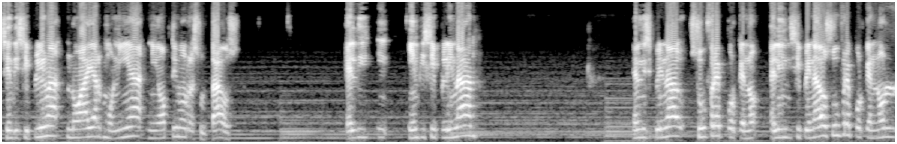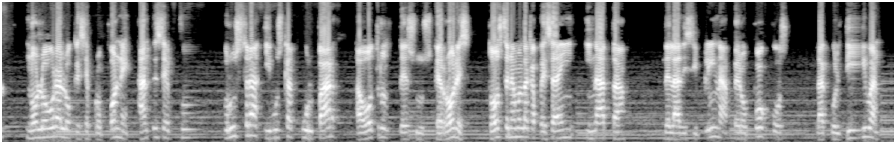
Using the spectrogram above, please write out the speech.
Sin disciplina no hay armonía ni óptimos resultados. El indisciplinar el disciplinado sufre porque no el indisciplinado sufre porque no, no logra lo que se propone, antes se frustra y busca culpar a otros de sus errores. Todos tenemos la capacidad innata de la disciplina, pero pocos la cultivan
